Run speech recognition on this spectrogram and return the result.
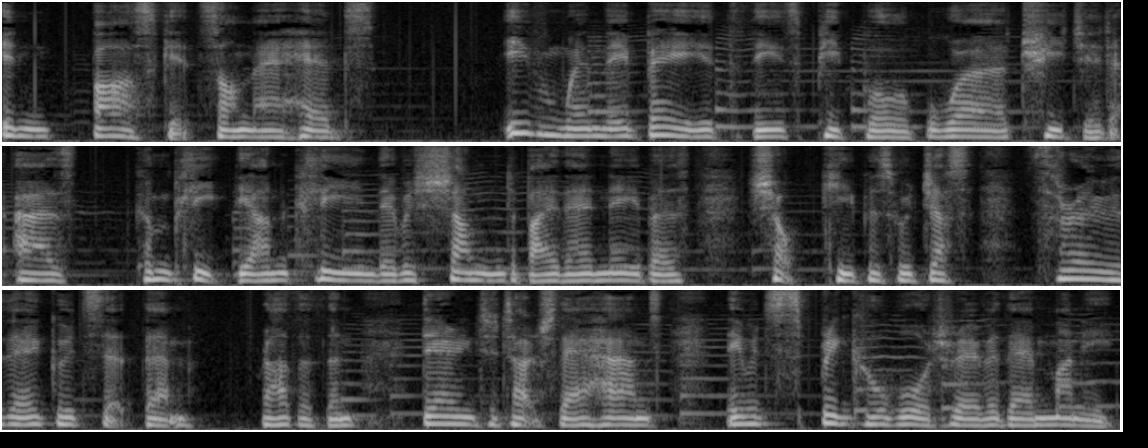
in baskets on their heads. Even when they bathed, these people were treated as completely unclean. They were shunned by their neighbours. Shopkeepers would just throw their goods at them. Rather than daring to touch their hands, they would sprinkle water over their money.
